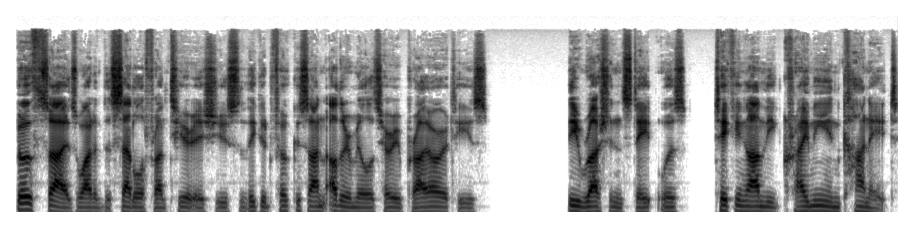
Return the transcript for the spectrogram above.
Both sides wanted to settle frontier issues so they could focus on other military priorities. The Russian state was taking on the Crimean Khanate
